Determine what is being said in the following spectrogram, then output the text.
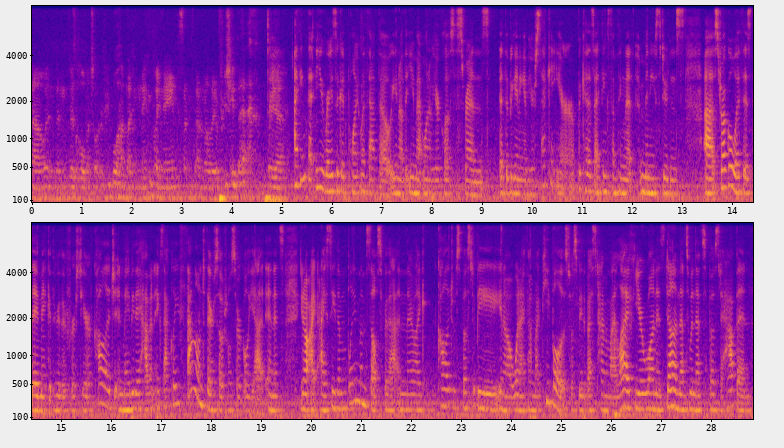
now, and then there's a whole bunch of other people. I'm not gonna name by name because I, I don't know they appreciate that. but yeah. I think that you raise a good point with that, though, you know, that you met one of your closest friends at the beginning of your second year, because I think something that many students uh, struggle with is they make it through their first year of college and maybe they haven't exactly found their social circle yet. And it's, you know, I, I see them blame themselves for that. And they're like, college was supposed to be, you know, when I found my people, it was supposed to be the best time of my life. Year one is done. That's when that's supposed to happen.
